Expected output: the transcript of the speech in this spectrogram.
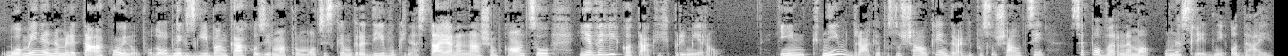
V omenjenem letaku in v podobnih zgibankah oziroma promocijskem gradivu, ki nastaja na našem koncu, je veliko takih primerov. In k njim, drage poslušalke in dragi poslušalci, se povrnemo v naslednji oddaji.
